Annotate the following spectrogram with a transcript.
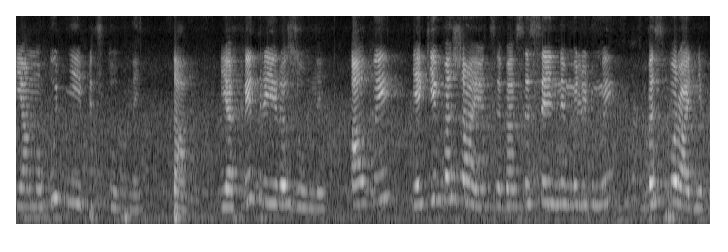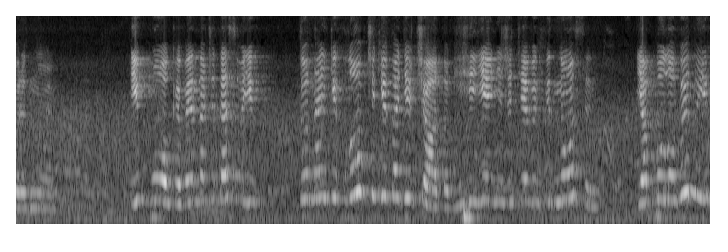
я могутній і підступний. Так, я хитрий і розумний. А ви, які вважають себе всесильними людьми, безпорадні перед мною. І поки ви навчите своїх дурненьких хлопчиків та дівчаток гігієні життєвих відносин, я половину їх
